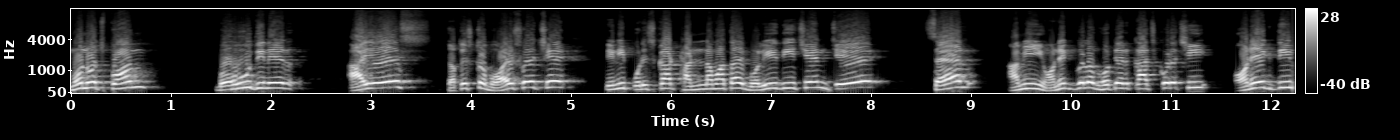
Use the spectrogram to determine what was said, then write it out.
মনোজ পন বহু দিনের আইএস যথেষ্ট বয়স হয়েছে, তিনি পরিষ্কার ঠান্ডা মাথায় বলিয়ে দিয়েছেন যে, স্যার, আমি অনেকগুলো ভোটের কাজ করেছি অনেক দিন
